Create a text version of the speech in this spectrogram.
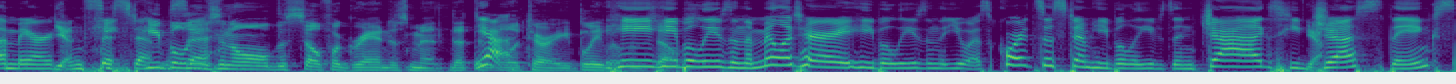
American Yeah, he, systems. he believes in all the self-aggrandizement that the Yeah. military believe of he he believes in the military. He believes in the U.S. court system. He believes in JAGs. He Yeah. just thinks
